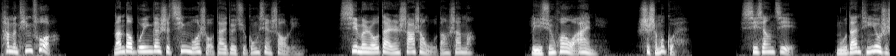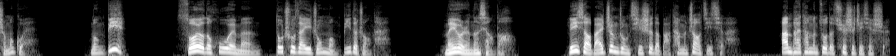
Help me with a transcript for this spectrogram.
他们听错了？难道不应该是青魔手带队去攻陷少林，西门柔带人杀上武当山吗？李寻欢，我爱你是什么鬼？西厢记、牡丹亭又是什么鬼？懵逼！所有的护卫们都处在一种懵逼的状态，没有人能想到，李小白郑重其事的把他们召集起来，安排他们做的却是这些事。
